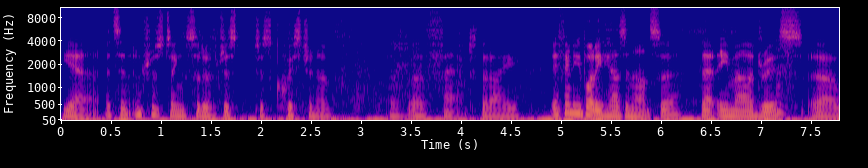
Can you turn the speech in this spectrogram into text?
yeah, it's an interesting sort of just just question of, of of fact that I if anybody has an answer, that email address, uh,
